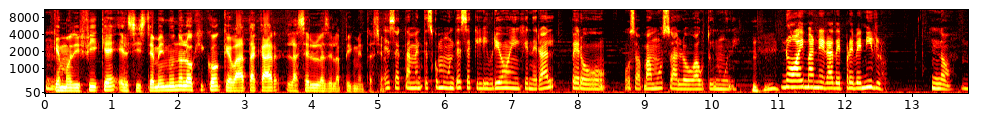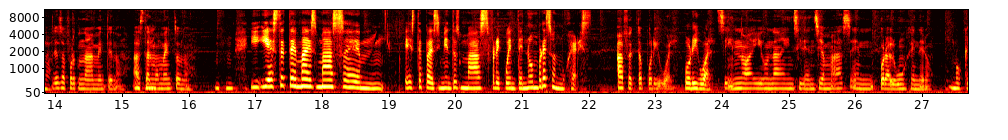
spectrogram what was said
no. que modifique el sistema inmunológico que va a atacar las células de la pigmentación. Exactamente, es como un desequilibrio en general, pero, o sea, vamos a lo autoinmune. Uh -huh. No hay manera de prevenirlo. No, no. desafortunadamente no, hasta uh -huh. el momento no. Uh -huh. y, y, este tema es más, eh, este padecimiento es más frecuente en hombres o en mujeres afecta por igual. Por igual. Sí, no hay una incidencia más en, por algún género. Ok,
